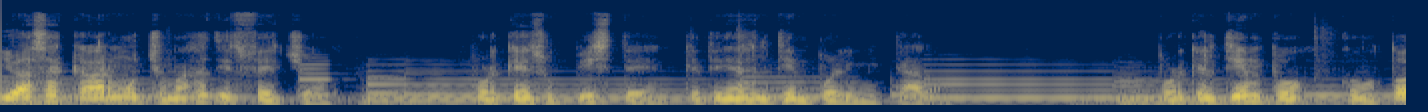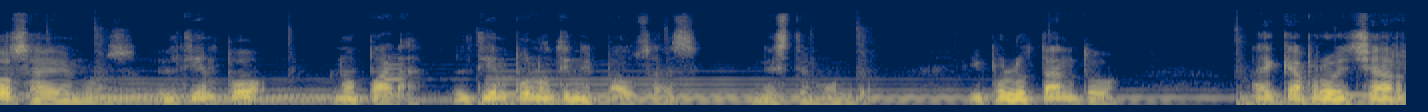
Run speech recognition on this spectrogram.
Y vas a acabar mucho más satisfecho porque supiste que tenías el tiempo limitado. Porque el tiempo, como todos sabemos, el tiempo no para, el tiempo no tiene pausas en este mundo. Y por lo tanto, hay que aprovechar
